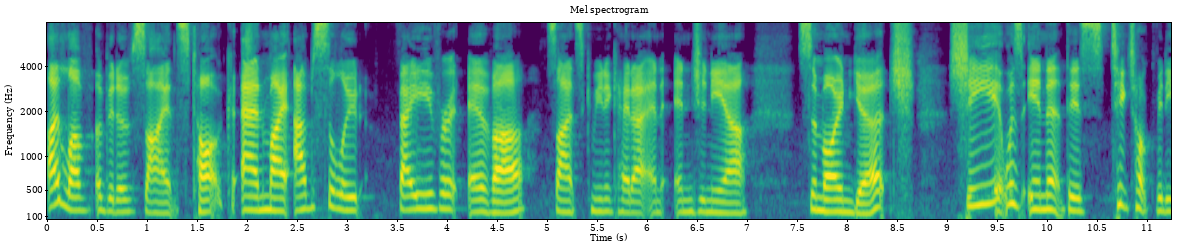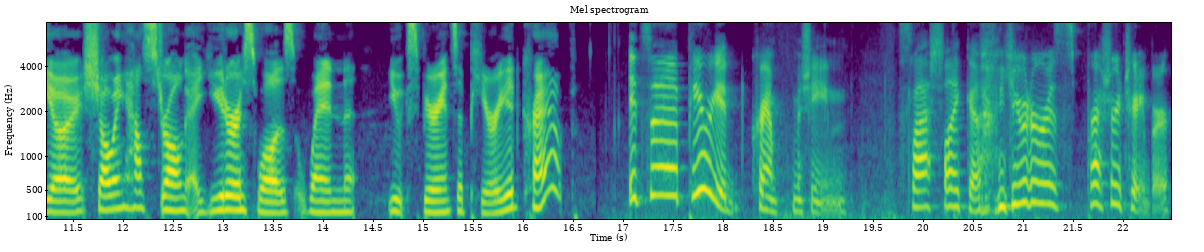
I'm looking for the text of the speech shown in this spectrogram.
I love a bit of science talk, and my absolute favorite ever science communicator and engineer, Simone Giertz. She was in this TikTok video showing how strong a uterus was when you experience a period cramp. It's a period cramp machine slash like a uterus pressure chamber.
